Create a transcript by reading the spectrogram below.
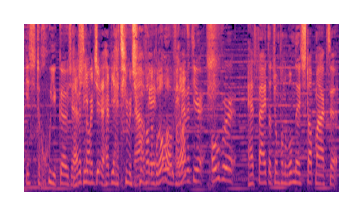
is het een goede keuze? Hebben we het hier Een met, je- heb jij het hier met John Ja, van der Brom over- over We gehad? hebben het hier over het feit dat John van der Brom deze stap eh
